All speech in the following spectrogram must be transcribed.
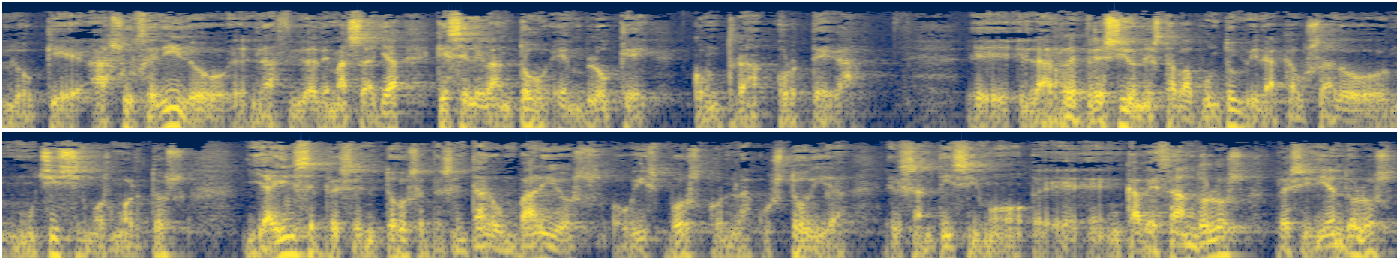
lo que ha sucedido en la ciudad de Masaya, que se levantó en bloque contra Ortega. Eh, la represión estaba a punto y hubiera causado muchísimos muertos y ahí se presentó, se presentaron varios obispos con la custodia, el Santísimo eh, encabezándolos, presidiéndolos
